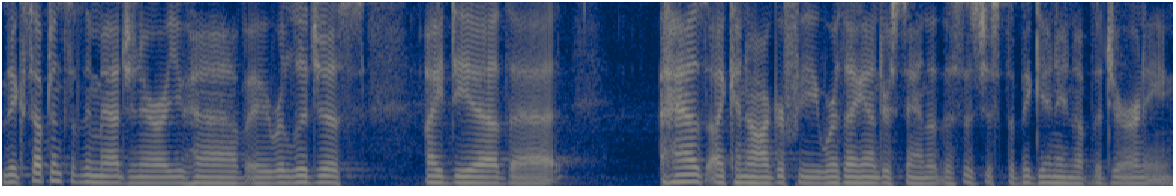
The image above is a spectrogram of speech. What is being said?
the acceptance of the imaginary you have a religious idea that has iconography where they understand that this is just the beginning of the journey.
